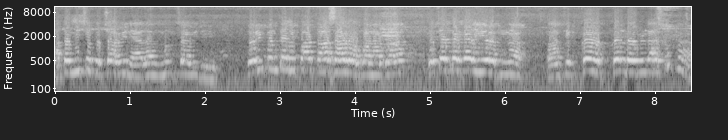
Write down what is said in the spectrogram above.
आता मी येतो चावी न्यायला मग चावी दिली. तरी पण त्याने पाच तास आरोपणा केला त्याच्यात तर काही ते करड बिल्ड असतात ना?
